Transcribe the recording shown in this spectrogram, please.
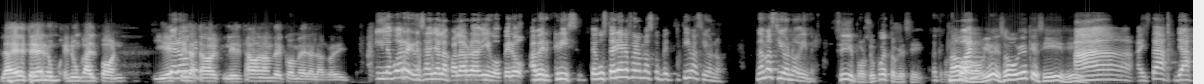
la debe tener en un, en un galpón. Y este Pero- la estaba, le estaba dando de comer a la ruedita. Y le voy a regresar ya la palabra a Diego, pero a ver, Cris, ¿te gustaría que fuera más competitiva, sí o no? Nada más sí o no, dime. Sí, por supuesto que sí. Ok. No, Juan. obvio, es obvio que sí. sí. Ah, ahí está, ya,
